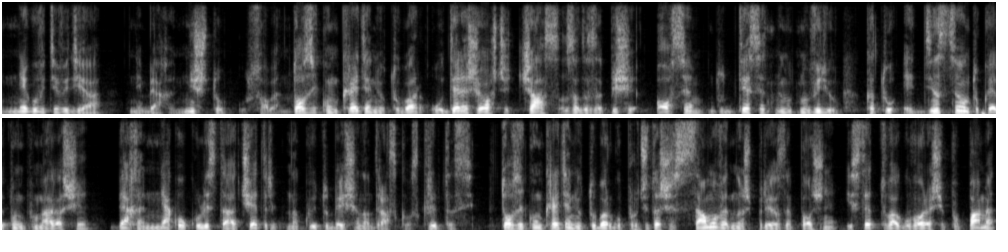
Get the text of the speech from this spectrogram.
неговите видеа не бяха нищо особено. Този конкретен ютубър отделяше още час, за да запише 8 до 10 минутно видео, като единственото, което му помагаше, бяха няколко листа А4, на които беше надраскал скрипта си. Този конкретен ютубър го прочиташе само веднъж при да започне и след това говореше по памет,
